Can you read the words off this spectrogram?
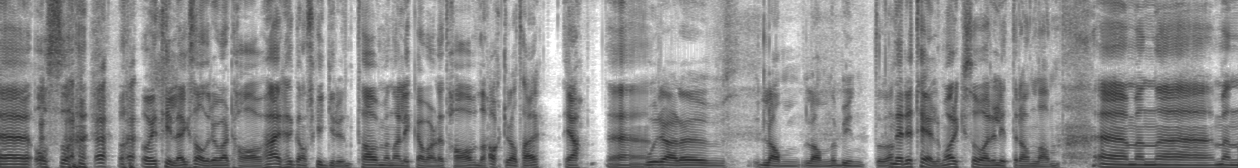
eh, også, og i tillegg så hadde det jo vært hav her. Et ganske grunt hav, men allikevel et hav, da. Akkurat her. Ja, eh, Hvor er det land, landet begynte, da? Nede i Telemark så var det litt land, eh, men, eh, men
